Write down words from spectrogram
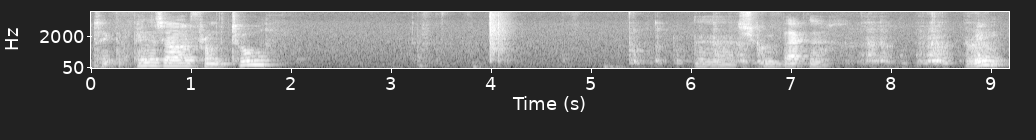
Take the pins out from the tool. Uh, screw back the ring.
